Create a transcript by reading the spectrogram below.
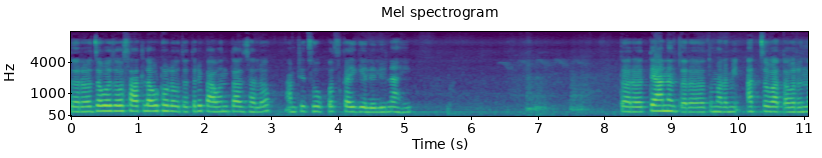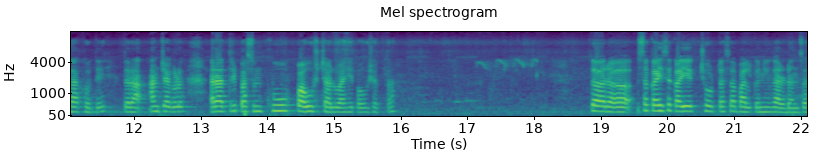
तर जवळजवळ सातला उठवलं होतं तरी पावन तास झालं आमची झोपच काही गेलेली नाही. तर त्यानंतर तुम्हाला मी आजचं वातावरण दाखवते. तर आमच्याकडं रात्रीपासून खूप पाऊस चालू आहे पाहू शकता. तर सकाळी सकाळी एक छोटासा बाल्कनी गार्डनचा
